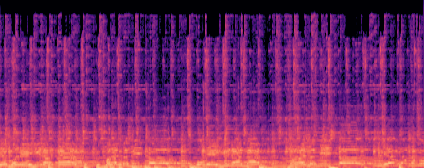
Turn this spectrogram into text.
એ મરે હીરાના. માલમી તો, મરે હીરાના. માલમી તો, એ મુલકો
